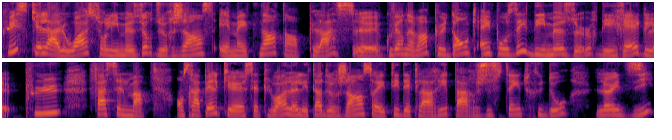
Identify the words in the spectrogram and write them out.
Puisque la loi sur les mesures d'urgence est maintenant en place, le gouvernement peut donc imposer des mesures, des règles plus facilement. On se rappelle que cette loi, l'état d'urgence, a été déclaré par Justin Trudeau lundi.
